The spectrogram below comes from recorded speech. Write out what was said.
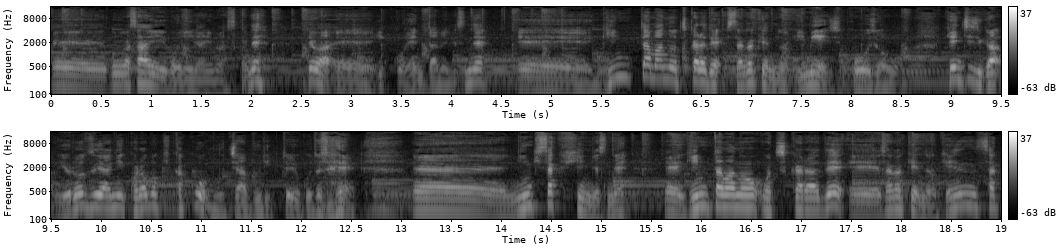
えー、これが最後になりますかね。では、えー、1個エンタメですね、えー、銀玉の力で佐賀県のイメージ向上を。県知事がよろずやにコラボ企画を無茶ぶりということで、えー、人気作品ですね、えー、銀玉のお力で、えー、佐賀県の県作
